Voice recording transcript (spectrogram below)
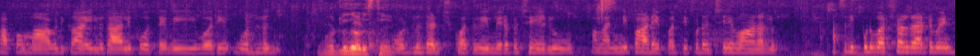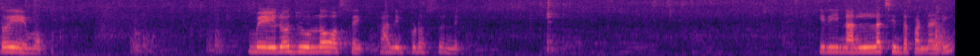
పాపం మామిడికాయలు రాలిపోతేవి వరి వడ్లు ఒడ్లు తడుస్తాయి ఒడ్లు తడిచిపోతాయి మిరప చేలు అవన్నీ పాడైపోతాయి. ఇప్పుడు వచ్చే వానలు. అసలు ఇప్పుడు వర్షాలు రావటం ఏంటో ఏమో. మేలో జూన్లో వస్తాయి. కానీ ఇప్పుడు వస్తున్నాయి. ఇది నల్ల చింతపండు అండి.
